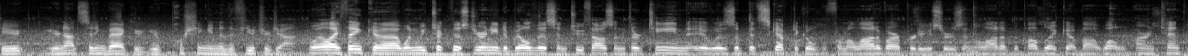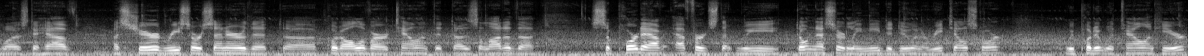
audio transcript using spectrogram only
so you're, you're not sitting back, you're, you're pushing into the future, John. Well, I think uh, when we took this journey to build this in 2013, it was a bit skeptical from a lot of our producers and a lot of the public about what our intent was to have a shared resource center that uh, put all of our talent that does a lot of the support efforts that we don't necessarily need to do in a retail store. We put it with talent here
